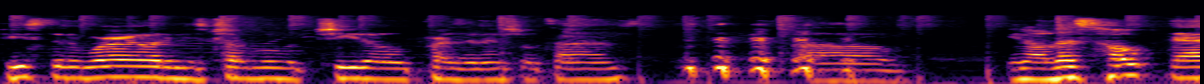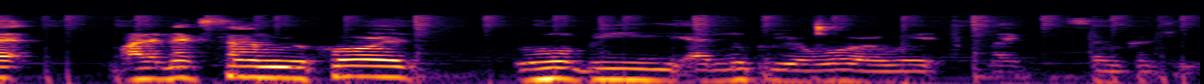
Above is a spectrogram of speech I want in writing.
peace to the world in these troubled Cheeto presidential times. um, you know, let's hope that by the next time we record, we won't be at nuclear war with like seven countries.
